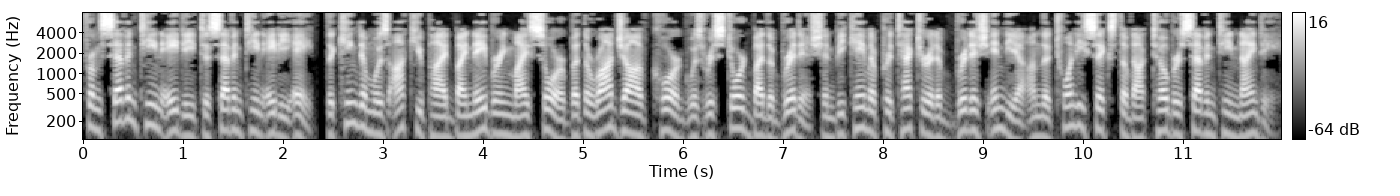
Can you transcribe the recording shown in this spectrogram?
From 1780 to 1788, the kingdom was occupied by neighbouring Mysore but the Rajah of Coorg was restored by the British and became a protectorate of British India on 26 October 1790.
